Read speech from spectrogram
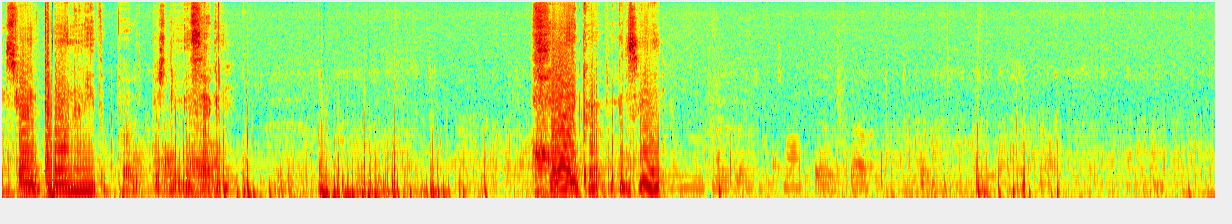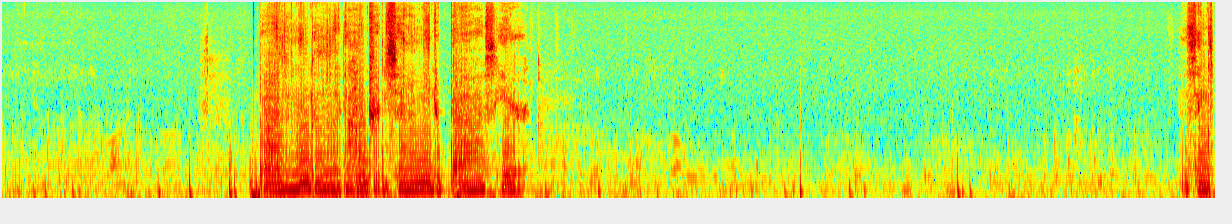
It's starting to pull underneath the boat. Just give me a second. Holy crap, I can see it. Guys, I think this is like a 100 centimeter bass here. This thing's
